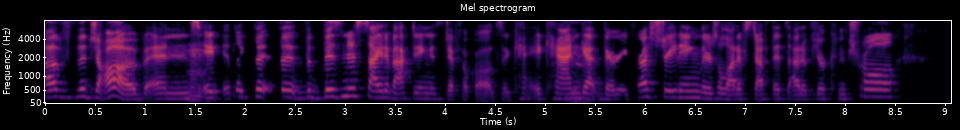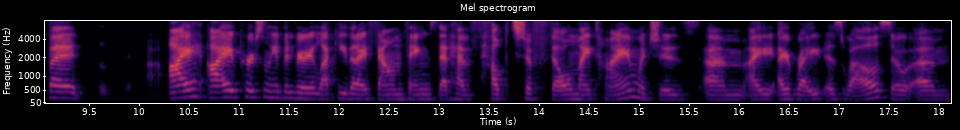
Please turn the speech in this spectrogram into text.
of the job and mm. it, it, like the, the the business side of acting is difficult it can it can yeah. get very frustrating there's a lot of stuff that's out of your control but i i personally have been very lucky that i found things that have helped to fill my time which is um i i write as well so um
